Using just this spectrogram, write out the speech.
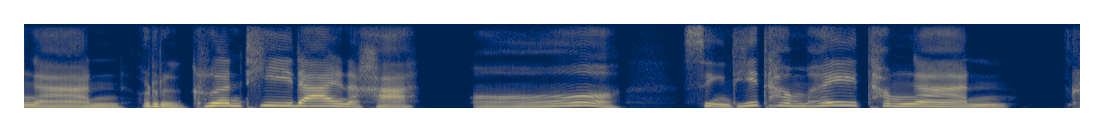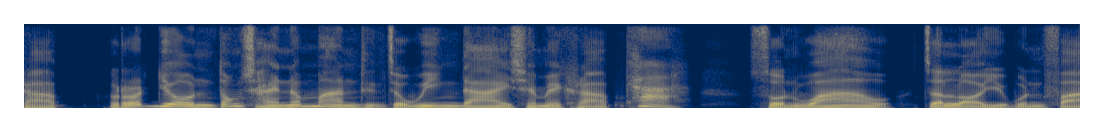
ำงานหรือเคลื่อนที่ได้นะคะ อ๋อ สิ่งที่ทำให้ทำงาน ครับ รถยนต์ต้องใช้น้ำมันถึงจะวิ่งได้ใช่ไหมครับ ค่ะ ส่วนว้าวจะลอยอยู่บนฟ้า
